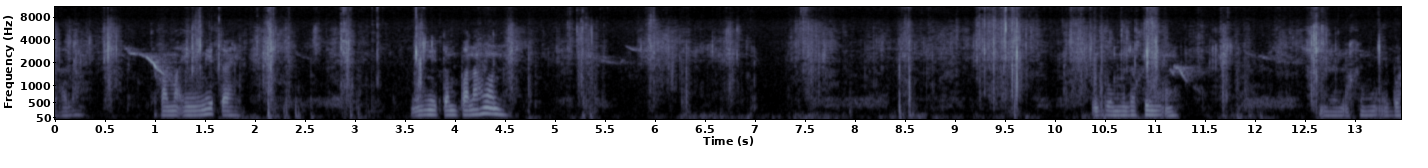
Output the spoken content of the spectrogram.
Madalang. Saka mainit ay. Mainit ang panahon. Iba malaki mo oh. malaki mo iba.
